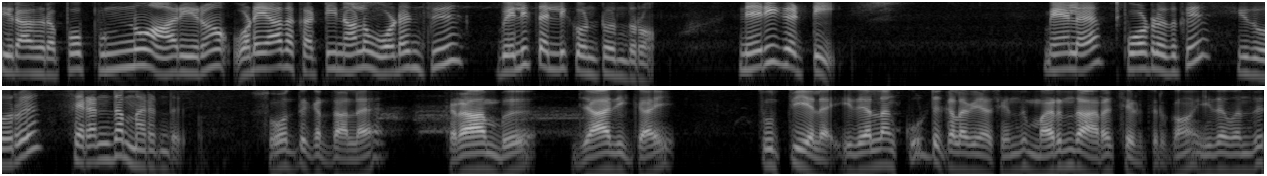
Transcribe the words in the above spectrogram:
சீராகிறப்போ புண்ணும் ஆறிடும் உடையாத கட்டினாலும் உடஞ்சி வெளி தள்ளி கொண்டு வந்துடும் நெறிகட்டி மேலே போடுறதுக்கு இது ஒரு சிறந்த மருந்து. சோத்துக்கத்தாழை கிராம்பு ஜாதிக்காய் துத்தி இலை இதெல்லாம் கூட்டு கலவையாக சேர்ந்து மருந்தை அரைச்சி எடுத்திருக்கோம். இதை வந்து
